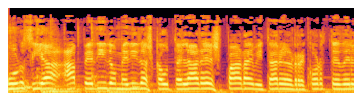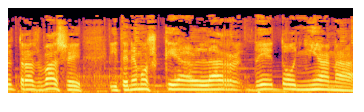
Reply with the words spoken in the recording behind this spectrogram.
Murcia ha pedido medidas cautelares para evitar el recorte del trasvase y tenemos que hablar de Doñana.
